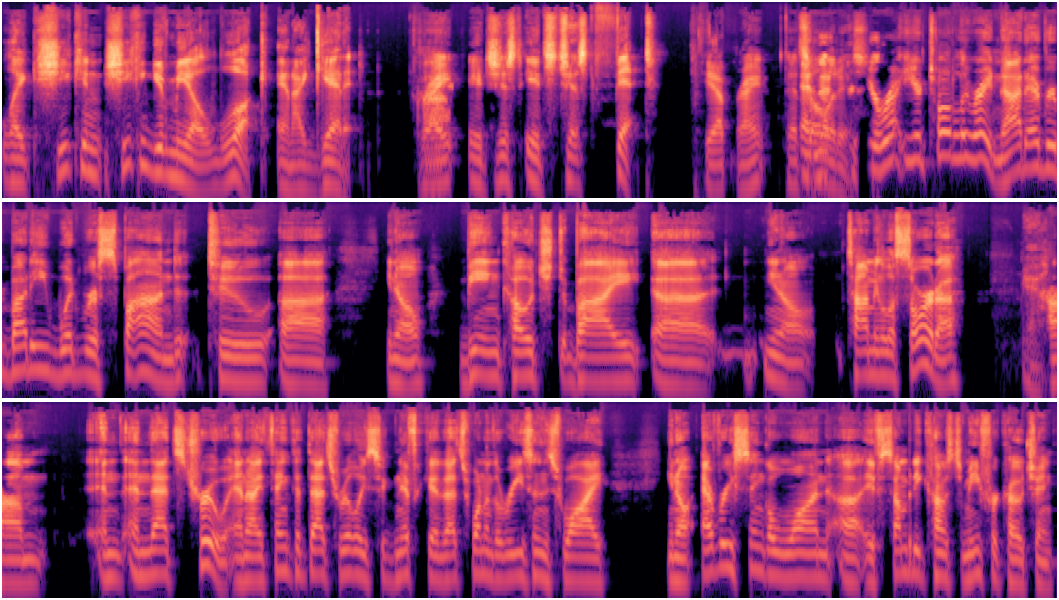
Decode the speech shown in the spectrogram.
Like she can she can give me a look and I get it, right? It's just it's just fit. Yep. Right? That's And all that- it is. You're right. You're totally right. Not everybody would respond to, uh, you know, being coached by, uh, you know, Tommy Lasorda. Yeah. Um, and and that's true. And I think that that's really significant. That's one of the reasons why, you know, every single one. Uh, if somebody comes to me for coaching,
